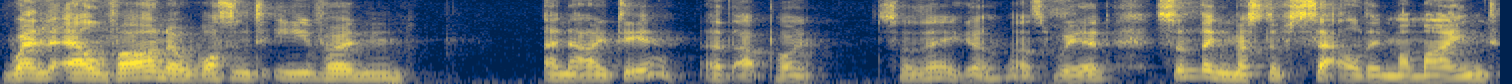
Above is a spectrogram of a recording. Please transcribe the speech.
When Elvana wasn't even an idea at that point. So there you go. That's weird. Something must have settled in my mind.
